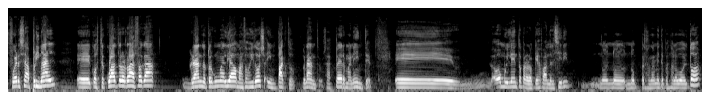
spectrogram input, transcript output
fuerza primal. eh, coste 4, ráfaga. Grand le otorga un aliado más 2 y 2 e impacto. Grand, o sea, permanente. Eh, lo veo muy lento para lo que es Vandal City. No, no, no, personalmente, pues no lo veo del todo.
